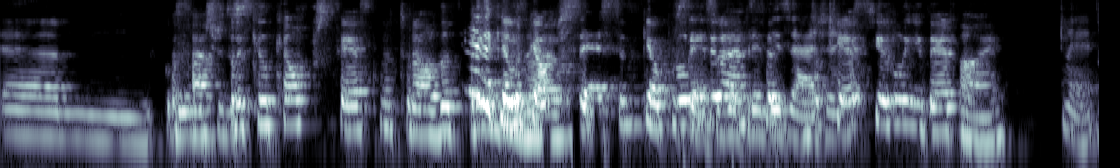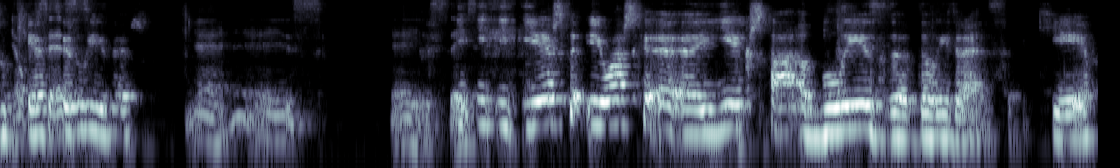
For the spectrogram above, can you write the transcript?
Um, Passaste por aquilo que é um processo natural de aprendizagem. É daquilo que é o processo, que é o processo de aprendizagem. Do que é ser líder, não é? é do é que é ser líder. É, é isso. É isso, é isso. E, e, e, esta, eu acho que aí é que está a beleza da liderança, que é,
